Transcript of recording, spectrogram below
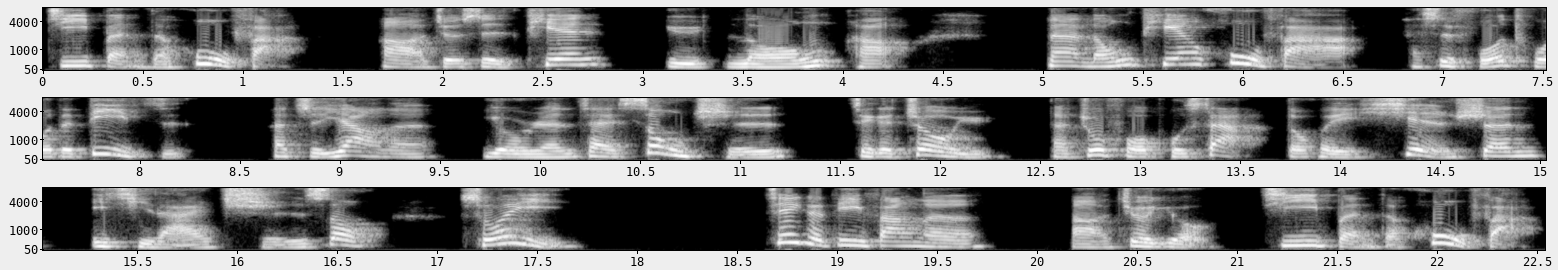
基本的护法啊，就是天与龙哈。那龙天护法还是佛陀的弟子，那只要呢有人在诵持这个咒语，那诸佛菩萨都会现身一起来持诵，所以这个地方呢啊就有基本的护法。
